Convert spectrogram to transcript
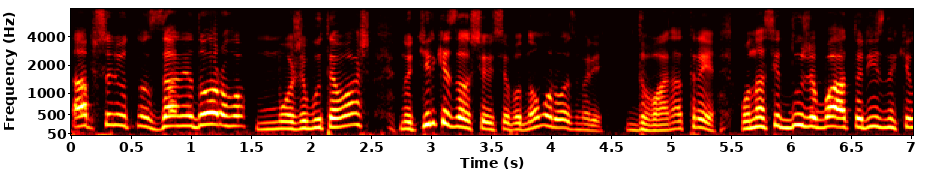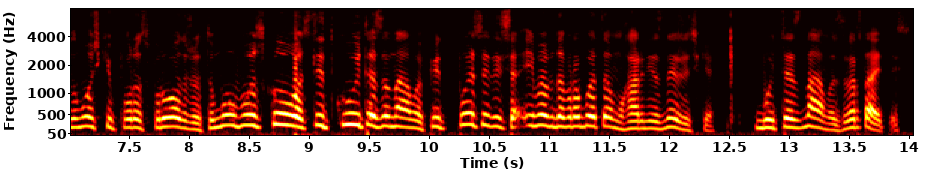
абсолютно за недорого може бути ваш, але тільки залишився в одному розмірі 2 на 3. У нас є дуже багато різних килимочків по розпродажу, тому обов'язково слідкуйте за нами, підписуйтеся, і ми будемо робити гарні знижечки. Будьте з нами, звертайтесь.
